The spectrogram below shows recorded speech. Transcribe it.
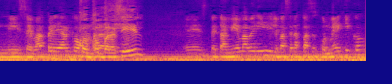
ni se va a pelear con, con, con Brasil, Este, también va a venir y le va a hacer las paces con México.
